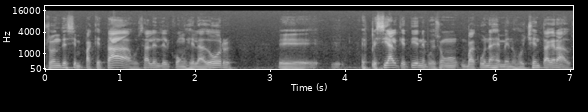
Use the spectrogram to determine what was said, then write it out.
son desempaquetadas o salen del congelador eh, especial que tienen, porque son vacunas de menos 80 grados,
